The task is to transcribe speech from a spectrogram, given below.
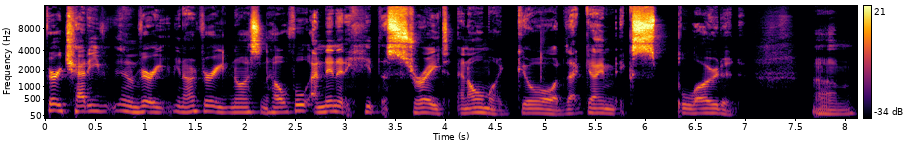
very chatty and very, you know, very nice and helpful. And then it hit the street, and oh my god, that game exploded. Um,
